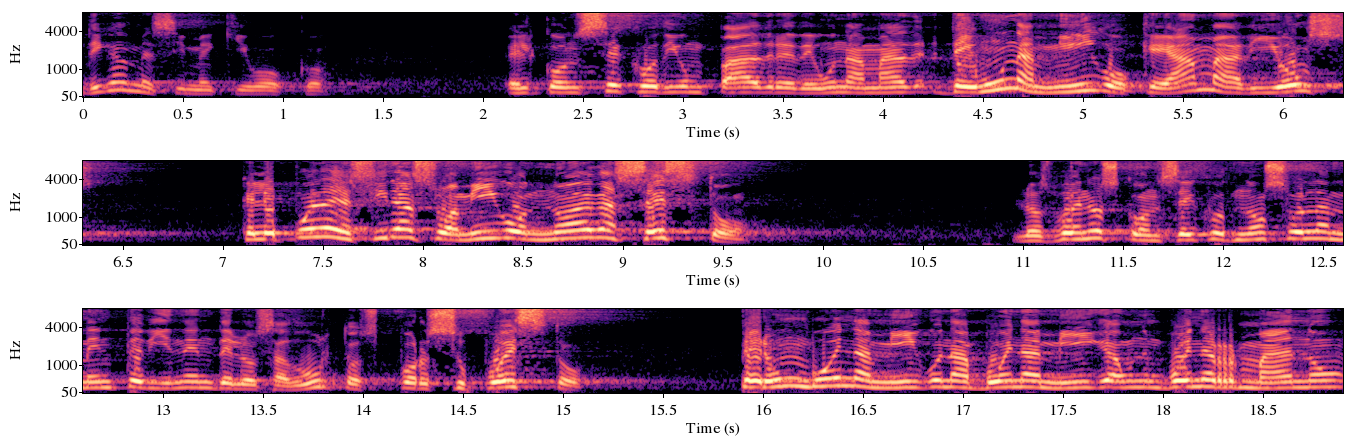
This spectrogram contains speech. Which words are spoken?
díganme si me equivoco, el consejo de un padre, de una madre, de un amigo que ama a Dios, que le puede decir a su amigo, no hagas esto, los buenos consejos no solamente vienen de los adultos, por supuesto, pero un buen amigo, una buena amiga, un buen hermano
